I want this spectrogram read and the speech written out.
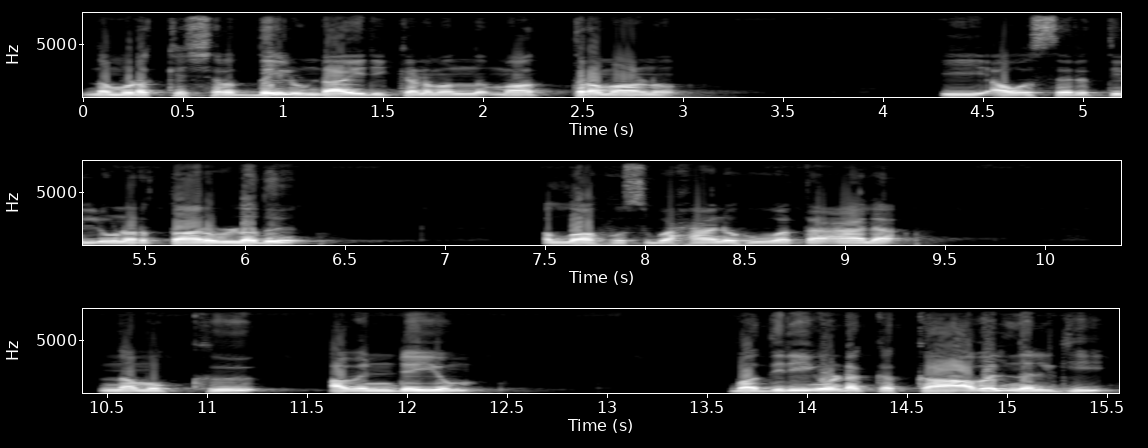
നമ്മുടെയൊക്കെ ശ്രദ്ധയിലുണ്ടായിരിക്കണമെന്ന് മാത്രമാണ് ഈ അവസരത്തിൽ ഉണർത്താനുള്ളത്. അള്ളാഹു സുബഹാനുഹുവത്ത ആല നമുക്ക് അവന്റെയും ബദിരീങ്ങളുടെയൊക്കെ കാവൽ നൽകി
